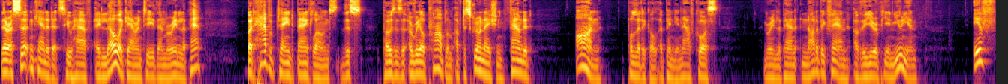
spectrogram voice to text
There are certain candidates who have a lower guarantee than Marine Le Pen, but have obtained bank loans. This poses a real problem of discrimination founded on political opinion. Now, of course, Marine Le Pen, not a big fan of the European Union. If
